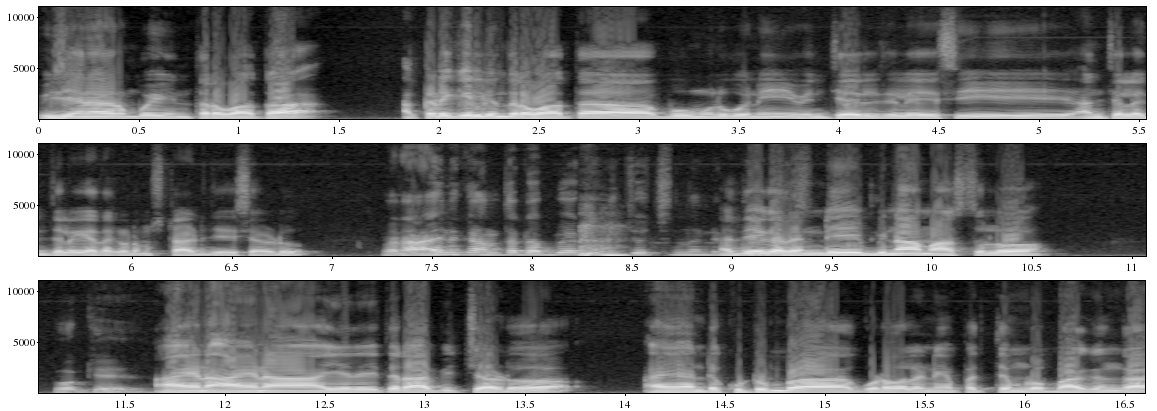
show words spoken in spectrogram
విజయనగరం పోయిన తర్వాత అక్కడికి వెళ్ళిన తర్వాత భూములు కొని వెంచర్లు వేసి అంచెలంచెలుగా ఎదగడం స్టార్ట్ చేశాడు. మరి ఆయనకి అంత డబ్బు ఎక్కడి నుంచి వచ్చిందండి? అదే కదండి బినామాస్తులో. ఓకే. ఆయన ఆయన ఏదైతే రాపిచ్చాడో అంటే కుటుంబ గొడవల నేపథ్యంలో భాగంగా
